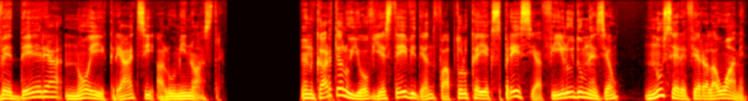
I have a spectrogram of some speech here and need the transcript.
vederea noii creații a lumii noastre. În cartea lui Iov este evident faptul că expresia fiii lui Dumnezeu nu se referă la oameni,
